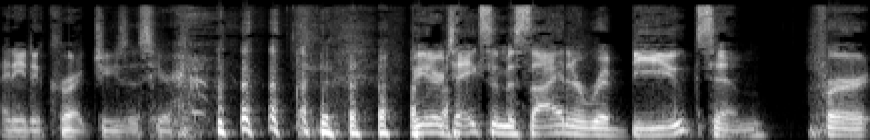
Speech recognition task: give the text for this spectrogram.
I need to correct Jesus here. Peter takes him aside and rebukes him for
